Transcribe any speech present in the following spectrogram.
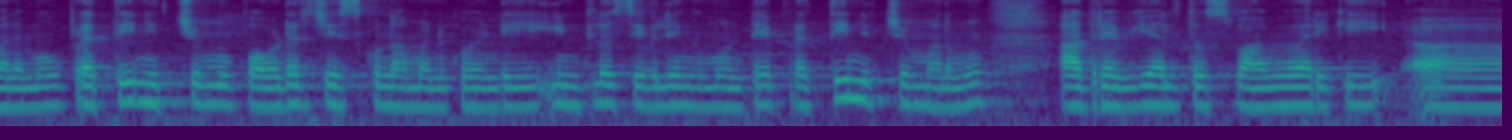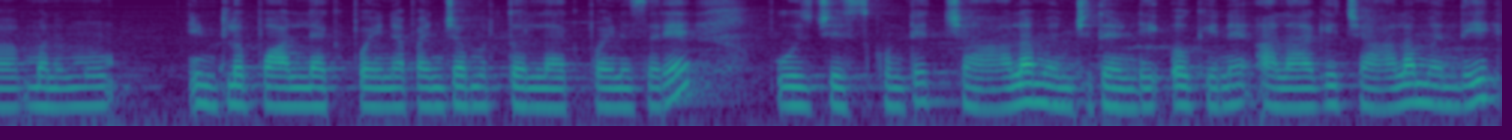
మనము ప్రతి నిత్యము పౌడర్ చేసుకున్నామనుకోండి ఇంట్లో శివలింగం ఉంటే ప్రతి నిత్యం మనము ఆ ద్రవ్యాలతో స్వామివారికి ఆ, మనము ఇంట్లో పాలు లేకపోయినా పంచామృతాలు లేకపోయినా సరే పూజ చేసుకుంటే చాలా మంచిదండి. ఓకేనే? అలాగే చాలామంది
